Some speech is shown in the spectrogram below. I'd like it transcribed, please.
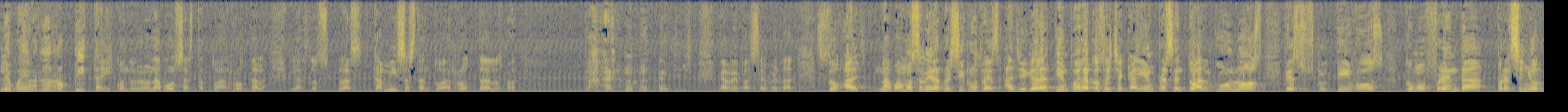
le voy a llevar una ropita. Y cuando veo la bolsa está toda rota, las, las, camisas están todas rotas. ya me pasé, ¿verdad? vamos a mirar, versículo 3. Al llegar el tiempo de la cosecha, Caín presentó algunos de sus cultivos como ofrenda para el Señor.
